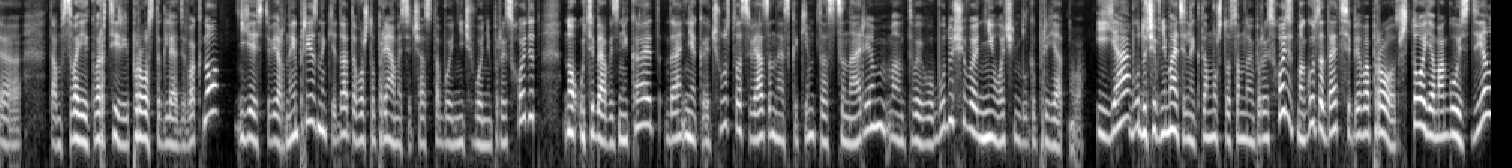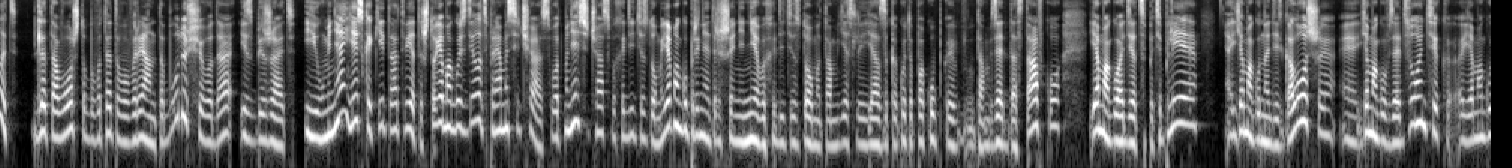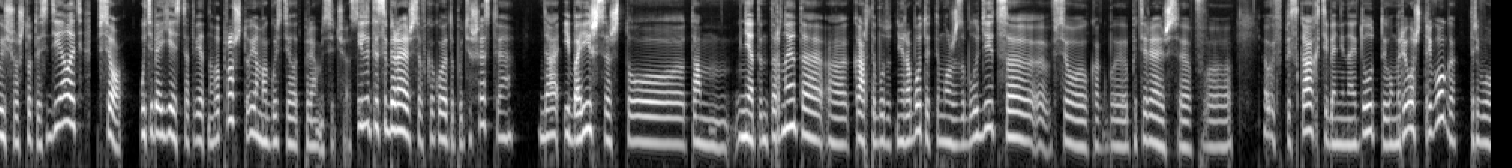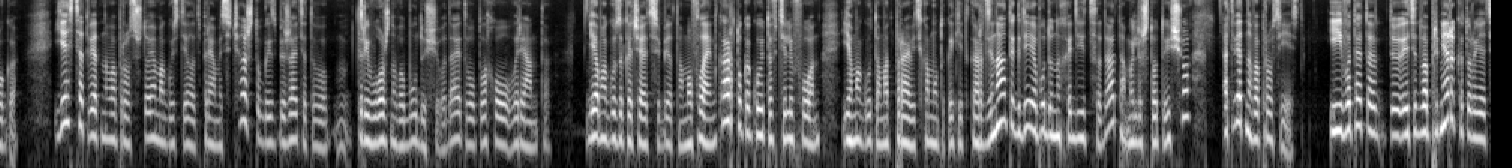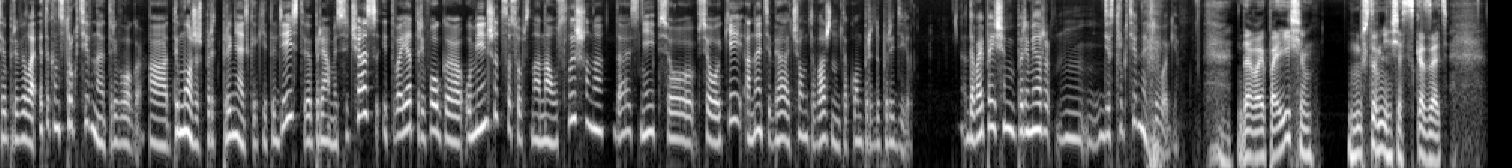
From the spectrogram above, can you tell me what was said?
там в своей квартире, просто глядя в окно, есть верные признаки да, того, что прямо сейчас с тобой ничего не происходит, но у тебя возникает да, некое чувство, связанное с каким-то сценарием э, твоего будущего, не очень благоприятного. И я, будучи внимательной к тому, что со мной происходит, могу задать себе вопрос, что я могу сделать для того, чтобы вот этого варианта будущего да, избежать. И у меня есть какие-то ответы. Что я могу сделать прямо сейчас? Вот мне сейчас выходить из дома. Я могу принять решение не выходить из дома, там, если я за какой-то покупкой там, взять доставку. Я могу одеться потеплее. Я могу надеть галоши, э, я могу взять зонтик, я могу еще что-то сделать. Все, у тебя есть ответ на вопрос, что я могу сделать прямо сейчас. Или ты собираешься в какое-то путешествие, да, и боишься, что там нет интернета, а карты будут не работать, ты можешь заблудиться, э, все как бы потеряешься в, в песках, тебя не найдут, ты умрешь. Тревога? Тревога. Есть ответ на вопрос, что я могу сделать прямо сейчас, чтобы избежать этого тревожного будущего, да, этого плохого варианта. Я могу закачать себе там офлайн карту какую-то в телефон, я могу там отправить кому-то какие-то координаты, где я буду находиться, да, там или что-то еще. Ответ на вопрос есть. И вот это, эти два примера, которые я тебе привела, это конструктивная тревога. А, ты можешь предпринять какие-то действия прямо сейчас, и твоя тревога уменьшится, собственно, она услышана, да, с ней все, все окей, она тебя о чем-то важном таком предупредила. Давай поищем пример деструктивной тревоги. Давай поищем. Ну, что мне сейчас сказать?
